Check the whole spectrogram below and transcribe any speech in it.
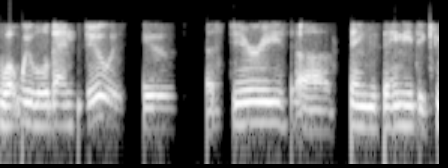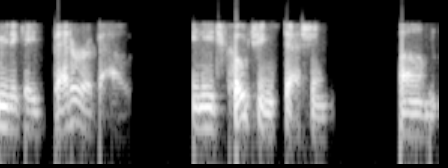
what we will then do is use a series of things they need to communicate better about in each coaching session um,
